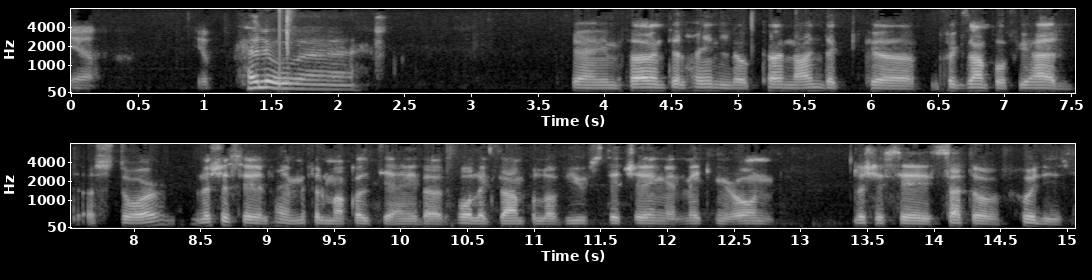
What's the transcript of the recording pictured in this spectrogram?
yeah حلو آه، يعني مثلا انت الحين لو كان عندك uh, for example if you had a store let's just say الحين مثل ما قلت يعني the whole example of you stitching and making your own let's just say set of hoodies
